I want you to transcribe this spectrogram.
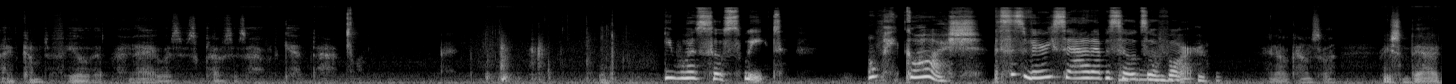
I've come to feel that Renee was as close as I would get to her. He was so sweet. Oh my gosh. This is a very sad episode so far. You know, Counselor, recently I'd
